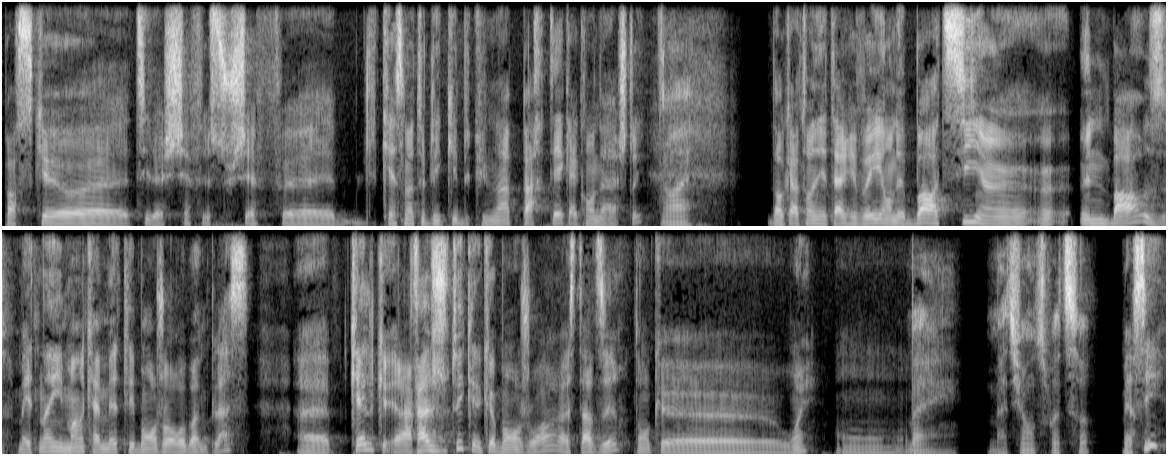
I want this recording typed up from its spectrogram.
parce que, euh, tu sais, le chef, le sous-chef, euh, quasiment toute l'équipe du culinaire partait quand on a acheté. Ouais. Donc, quand on est arrivé, on a bâti un- un- une base. Maintenant, il manque à mettre les bons joueurs aux bonnes places. Euh, quelques, à rajouter quelques bons joueurs, c'est-à-dire. Donc, euh, ouais, on... Ben, Mathieu, on te souhaite ça. merci.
